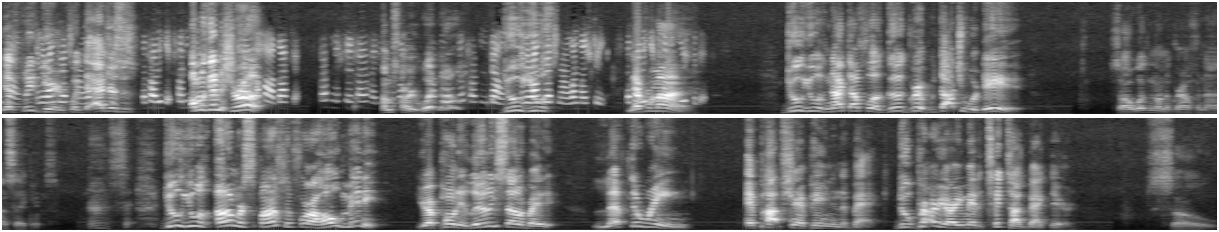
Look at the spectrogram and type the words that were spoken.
Yes, please get here quick. The address is. Oh my goodness, you're up. I'm sorry, what now? Dude, you was. Never mind. Dude, you was knocked out for a good grip. We thought you were dead. So I wasn't on the ground for nine seconds. Nine seconds. Dude, you was unresponsive for a whole minute. Your opponent literally celebrated, left the ring, and popped champagne in the back. Dude, Perry already made a TikTok back there. So,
